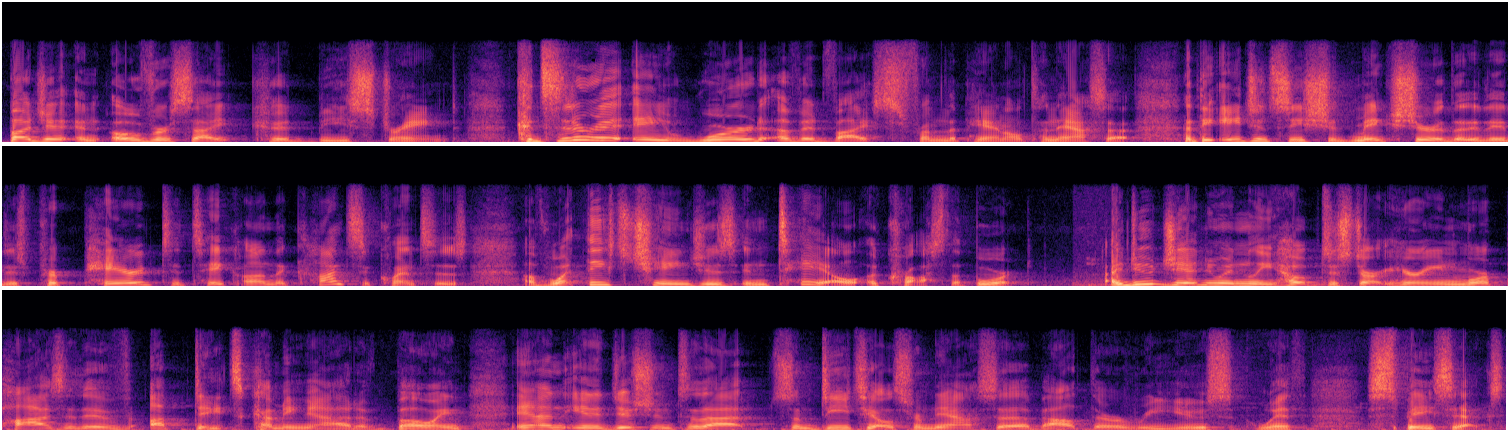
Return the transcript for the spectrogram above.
budget, and oversight could be strained. Consider it a word of advice from the panel to NASA that the agency should make sure that it is prepared to take on the consequences of what these changes entail across the board. I do genuinely hope to start hearing more positive updates coming out of Boeing, and in addition to that, some details from NASA about their reuse with SpaceX.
